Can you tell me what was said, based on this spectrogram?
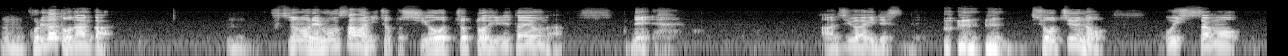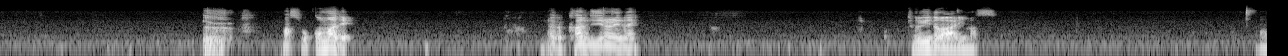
うん。これだとなんか、うん。普通のレモンサワーにちょっと塩をちょっと入れたような、ね、味わいですね。焼酎の美味しさも、まあそこまで、なんか感じられない。というのはあります。うん。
